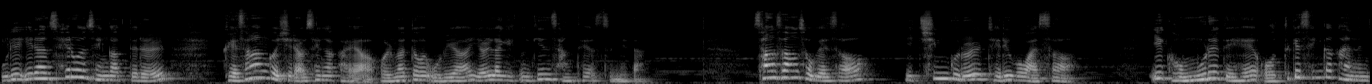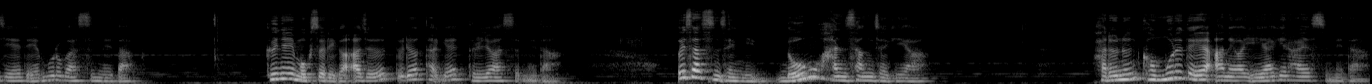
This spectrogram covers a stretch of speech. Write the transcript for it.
우리의 이러한 새로운 생각들을 괴상한 것이라고 생각하여 얼마 동안 우리와 연락이 끊긴 상태였습니다. 상상 속에서 이 친구를 데리고 와서 이 건물에 대해 어떻게 생각하는지에 대해 물어봤습니다. 그녀의 목소리가 아주 뚜렷하게 들려왔습니다. 의사 선생님, 너무 환상적이야. 하루는 건물에 대해 아내와 이야기를 하였습니다.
